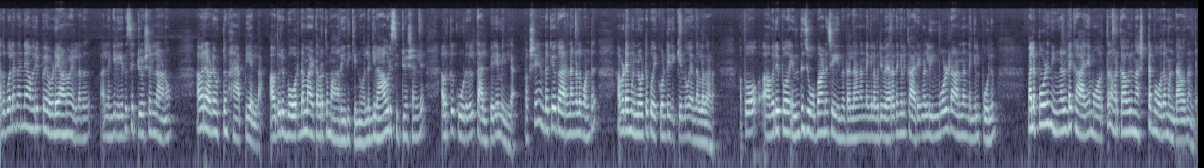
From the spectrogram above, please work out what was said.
അതുപോലെ തന്നെ അവരിപ്പോൾ എവിടെയാണോ ഉള്ളത്? അല്ലെങ്കിൽ ഏത് സിറ്റുവേഷനിലാണോ അവരവിടെ ഒട്ടും ഹാപ്പി അല്ല. അതൊരു ബോർഡമായിട്ട് അവർക്ക് മാറിയിരിക്കുന്നു. അല്ലെങ്കിൽ ആ ഒരു സിറ്റുവേഷനിൽ അവർക്ക് കൂടുതൽ താല്പര്യമില്ല. പക്ഷേ എന്തൊക്കെയോ കാരണങ്ങൾ കൊണ്ട് അവിടെ മുന്നോട്ട് പോയിക്കൊണ്ടിരിക്കുന്നു എന്നുള്ളതാണ്. അപ്പോൾ അവരിപ്പോൾ എന്ത് ജോബാണ് ചെയ്യുന്നത്? അല്ലാന്നുണ്ടെങ്കിൽ അവർ വേറെ ഏതെങ്കിലും കാര്യങ്ങളിൽ ഇൻവോൾവ് ആണെന്നുണ്ടെങ്കിൽ പോലും പലപ്പോഴും നിങ്ങളുടെ കാര്യം ഓർത്ത് അവർക്ക് ആ ഒരു നഷ്ടബോധം ഉണ്ടാവുന്നുണ്ട്.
